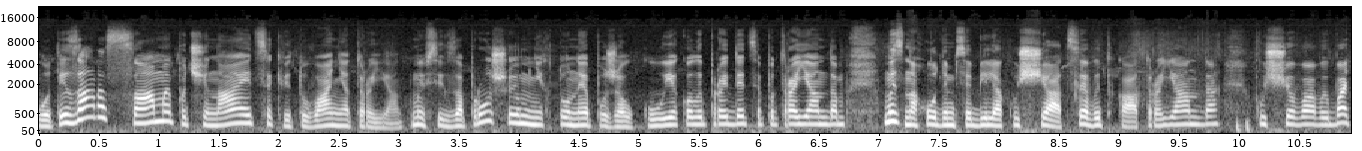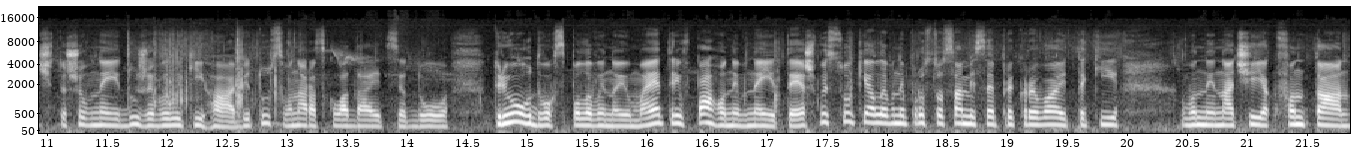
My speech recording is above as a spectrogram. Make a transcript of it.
От і зараз саме починається квітування троянд. Ми всіх запрошуємо, ніхто не пожалкує, коли пройдеться по трояндам. Ми знаходимося біля куща. Це витка троянда кущова. Ви бачите, що в неї дуже великий габітус. Вона розкладається до 3-2,5 метрів. Пагони в неї теж високі, але вони просто самі себе прикривають такі. Вони, наче як фонтан,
